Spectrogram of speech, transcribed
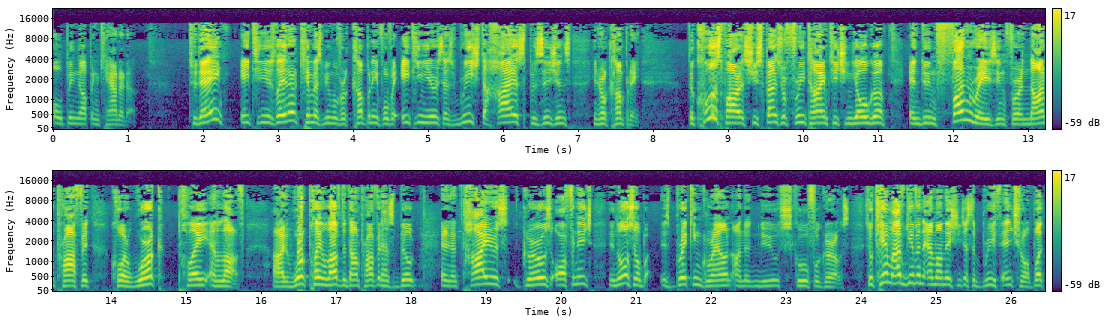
opening up in Canada. Today, 18 years later, Kim has been with her company for over 18 years, has reached the highest positions in her company. The coolest part is she spends her free time teaching yoga and doing fundraising for a nonprofit called Work, Play, and Love. Uh, Work, Play, and Love, the nonprofit, has built an entire girls' orphanage and also is breaking ground on a new school for girls. So, Kim, I've given MLM Nation just a brief intro, but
